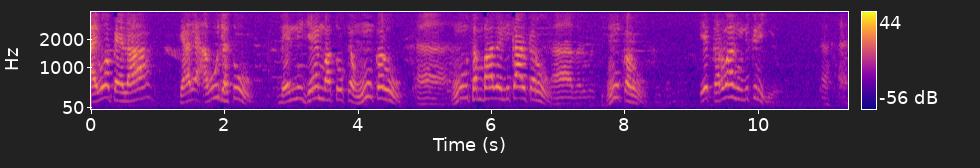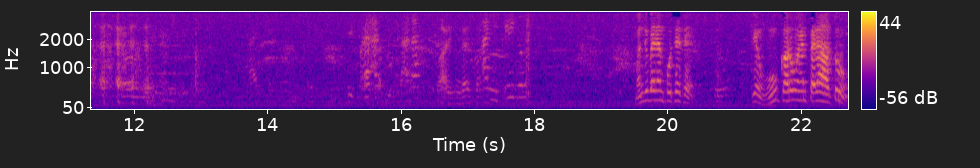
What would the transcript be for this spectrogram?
આવ્યો પેલા ત્યારે આવું જ હતું. બેનની જેમ હતું કે હું કરું. હું. સંભાવે નિકાલ કરું. હા બરોબર છે. હું કરું. એ કરવાનું નીકળી ગયું. આ નીકળી ગયું મંજુબેન એમ પૂછે છે કે હું કરું એમ પેલા હતું?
